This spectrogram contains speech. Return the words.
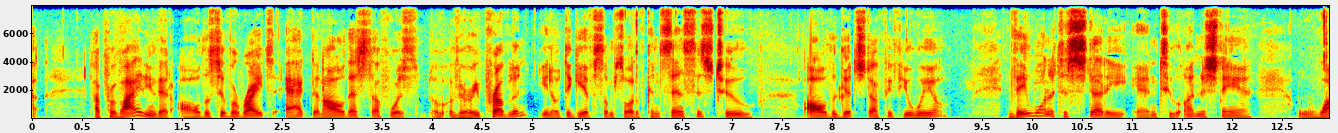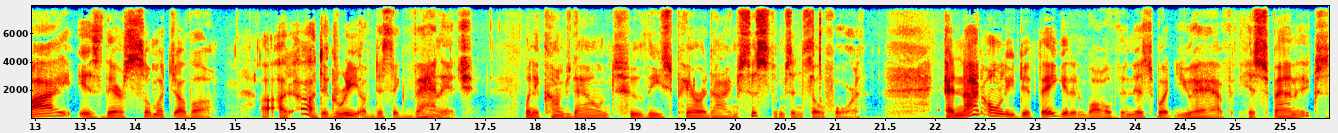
uh, providing that all the Civil Rights Act and all that stuff was uh, very prevalent, you know, to give some sort of consensus to all the good stuff, if you will. They wanted to study and to understand why is there so much of a, a, a degree of disadvantage when it comes down to these paradigm systems and so forth. And not only did they get involved in this, but you have Hispanics,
